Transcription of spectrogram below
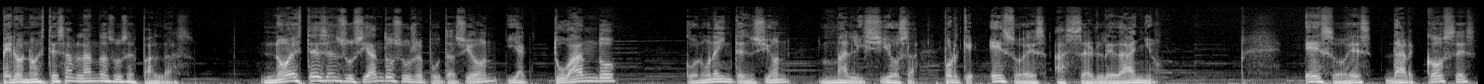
pero no estés hablando a sus espaldas. No estés ensuciando su reputación y actuando con una intención maliciosa, porque eso es hacerle daño. Eso es dar cosas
